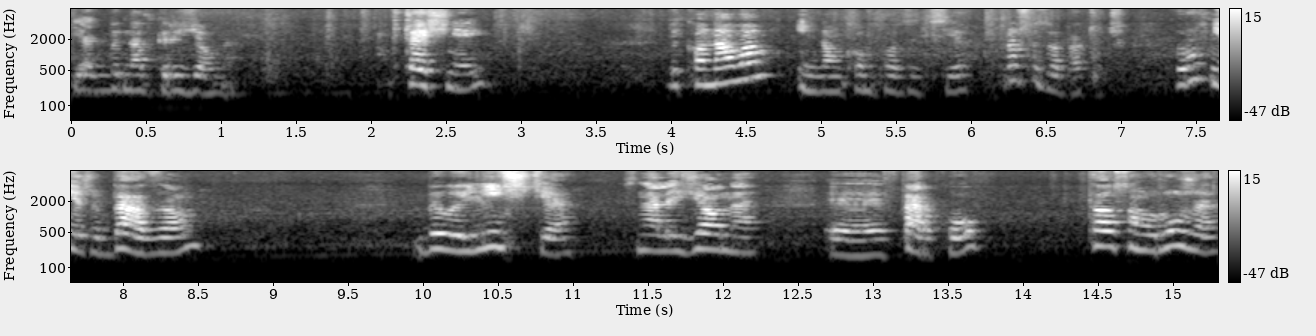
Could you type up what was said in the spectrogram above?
jakby nadgryzione. Wcześniej wykonałam inną kompozycję. Proszę zobaczyć. Również bazą były liście znalezione e, w parku. To są róże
